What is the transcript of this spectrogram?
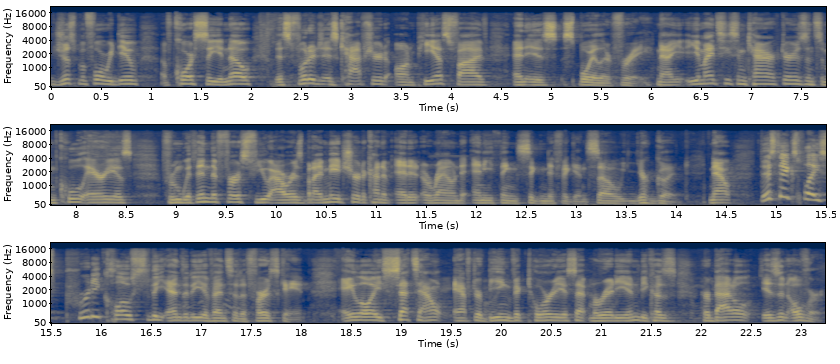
just before we do, of course, so you know, this footage is captured on PS5 and is spoiler free. Now, you might see some characters and some cool areas from within the first few hours, but I made sure to kind of edit around anything significant, so you're good. Now, this takes place pretty close to the end of the events of the first game. Aloy sets out after being victorious at Meridian because her battle isn't over.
